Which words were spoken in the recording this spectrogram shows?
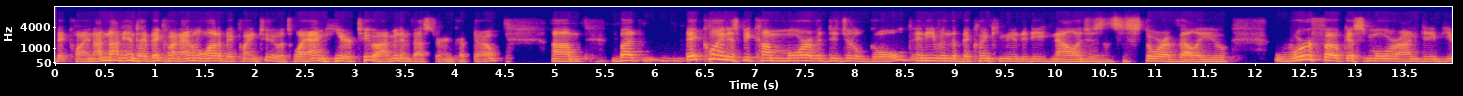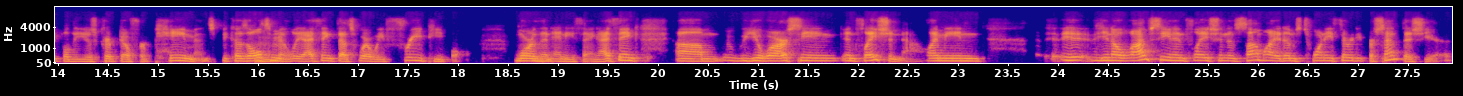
Bitcoin. I'm not anti-Bitcoin. I own a lot of Bitcoin too. It's why I'm here too. I'm an investor in crypto. Um, but Bitcoin has become more of a digital gold, and even the Bitcoin community acknowledges it's a store of value. We're focused more on getting people to use crypto for payments because mm-hmm. ultimately, mm-hmm. I think that's where we free people more than mm-hmm. anything. I think um, you are seeing inflation now. I mean, you know, I've seen inflation in some items 20, 30% this year.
